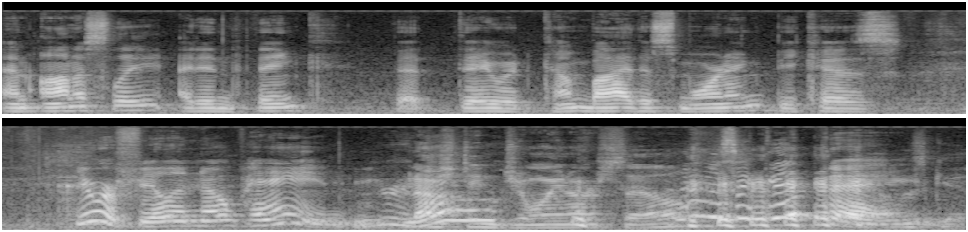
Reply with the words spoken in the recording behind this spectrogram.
And honestly, I didn't think that they would come by this morning because you were feeling no pain. We were No. just enjoying ourselves. It was a good thing. it thing. was good.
